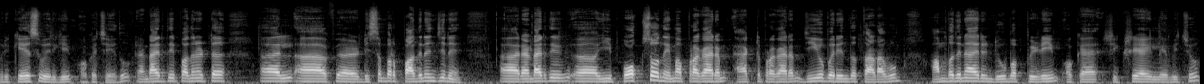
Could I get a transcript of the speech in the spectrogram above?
ഒരു കേസ് വരികയും ഒക്കെ ചെയ്തു. രണ്ടായിരത്തി പതിനെട്ട് ഡിസംബർ പതിനഞ്ചിന് രണ്ടായിരത്തി ഈ പോക്സോ നിയമപ്രകാരം ആക്ട് പ്രകാരം ജീവപര്യന്ത തടവും അമ്പതിനായിരം രൂപ പിഴയും ഒക്കെ ശിക്ഷയായി ലഭിച്ചു.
